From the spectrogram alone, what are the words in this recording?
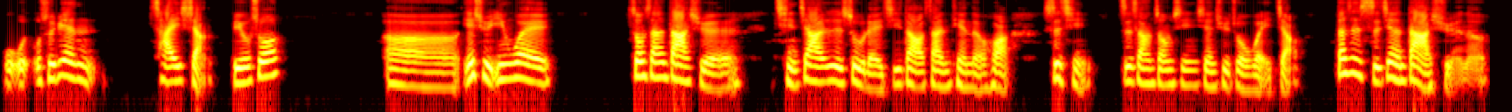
我我我随便猜想，比如说，呃，也许因为中山大学请假日数累积到三天的话，是请智商中心先去做卫教，但是实践大学呢，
